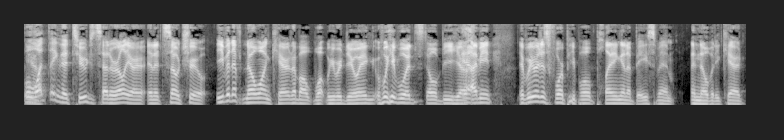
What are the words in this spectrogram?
Well, yeah. one thing that Tude said earlier, and it's so true, even if no one cared about what we were doing, we would still be here. I mean, if we were just four people playing in a basement and nobody cared,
